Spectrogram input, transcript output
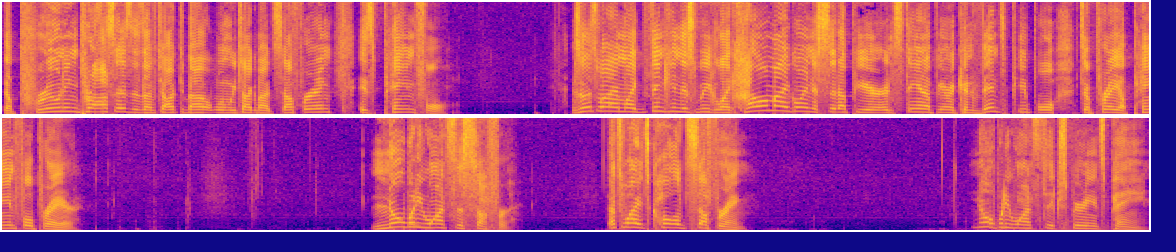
the pruning process, as I've talked about when we talk about suffering, is painful. And so that's why I'm like thinking this week, like, how am I going to sit up here and stand up here and convince people to pray a painful prayer? Nobody wants to suffer. That's why it's called suffering. Nobody wants to experience pain.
